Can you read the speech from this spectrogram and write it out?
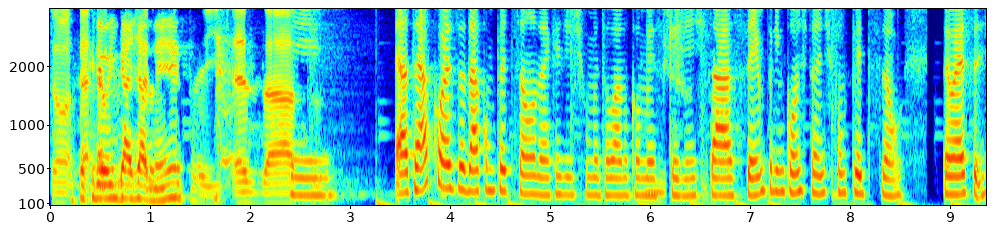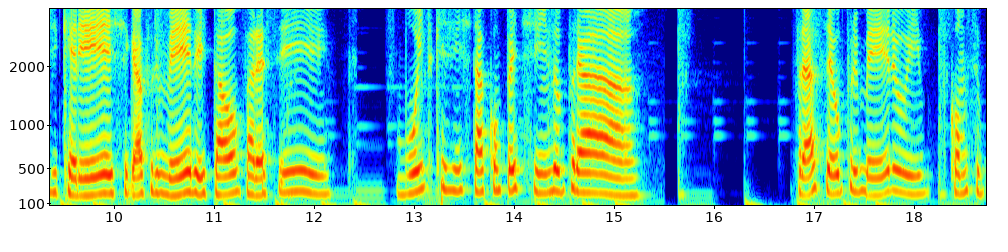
Então, você é, criou é engajamento. Isso, exato. Sim. É até a coisa da competição, né? Que a gente comentou lá no começo, Isso. que a gente tá sempre em constante competição. Então, essa de querer chegar primeiro e tal, parece muito que a gente tá competindo pra, pra ser o primeiro e como se o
